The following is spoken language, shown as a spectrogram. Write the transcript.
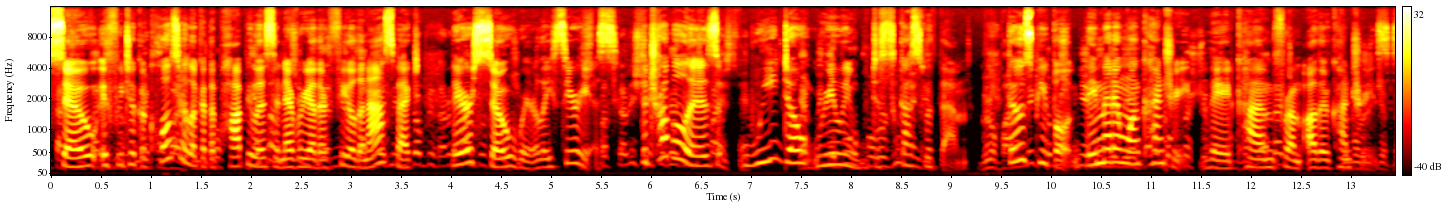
So, if we took a closer look at the populace in every other field and aspect, they are so rarely serious. The trouble is, we don't really discuss with them. Those people, they met in one country, they had come from other countries.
